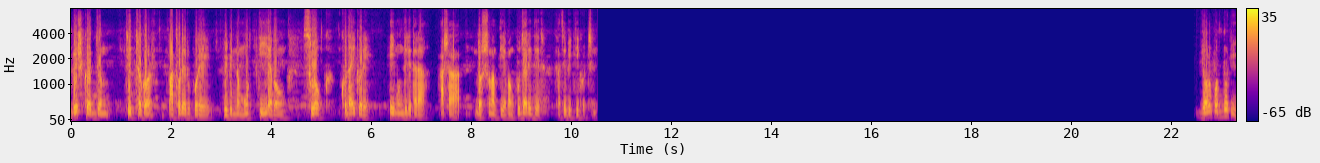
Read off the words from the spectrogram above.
বেশ কয়েকজন চিত্রকর পাথরের উপরে বিভিন্ন মূর্তি এবং শ্লোক খোদাই করে এই মন্দিরে তারা আসা দর্শনার্থী এবং পূজারীদের কাছে বিক্রি করছেন। জলপদ্মটি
